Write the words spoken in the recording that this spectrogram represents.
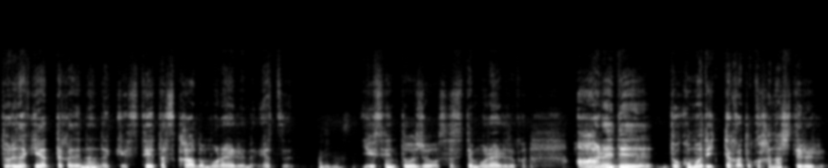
どれだけやったかでなんだっけ、ステータスカードもらえるやつ。優先登場させてもらえるとか。あれでどこまで行ったかとか話してる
